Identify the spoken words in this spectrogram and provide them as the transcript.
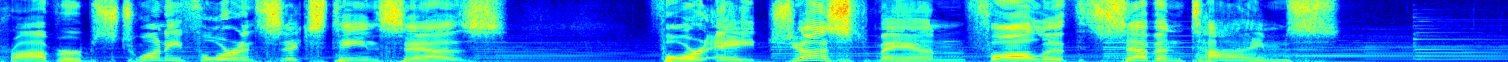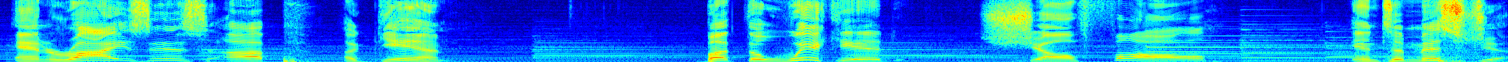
Proverbs 24 and 16 says, For a just man falleth seven times and rises up again, but the wicked shall fall into mischief.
